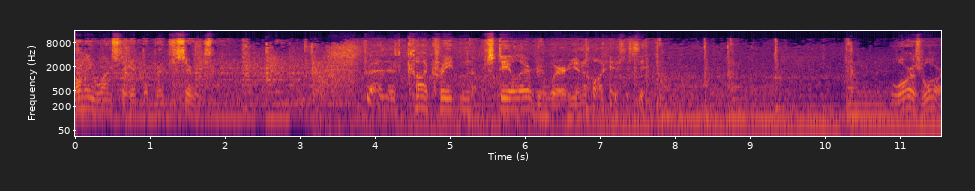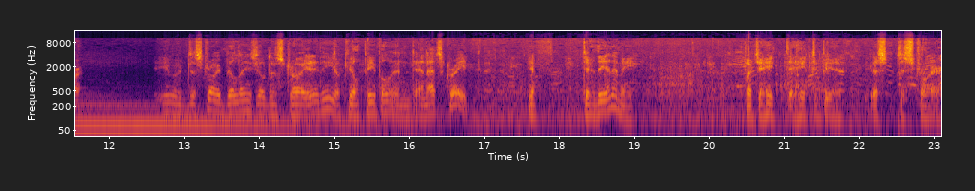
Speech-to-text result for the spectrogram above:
Only once to hit the bridge seriously. There's concrete and steel everywhere, you know. war is war. You would destroy buildings, you'll destroy anything, you'll kill people, and, and that's great if they're the enemy. But you hate, they hate to be a, a destroyer.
